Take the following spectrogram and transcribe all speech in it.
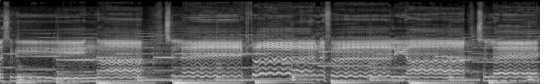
försvinna släkten följa släkten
